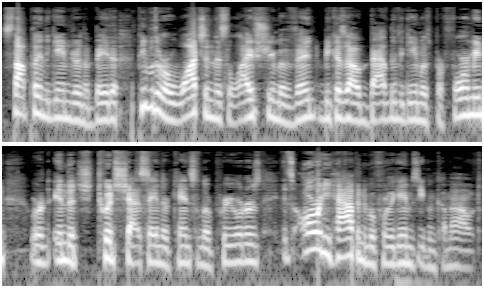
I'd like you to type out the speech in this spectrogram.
stopped playing the game during the beta. People that were watching this live stream event because of how badly the game was performing were in the Twitch chat saying they're canceling their pre-orders. It's already happening before the game's even come out.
